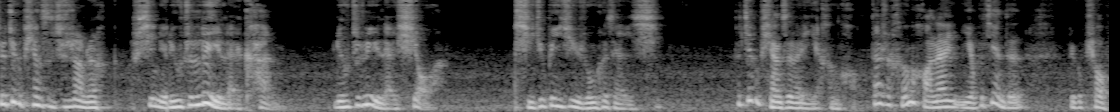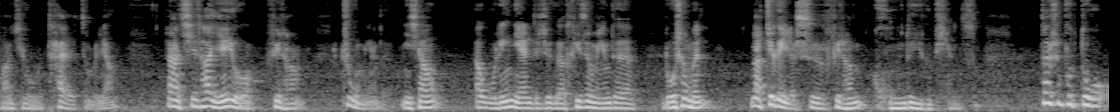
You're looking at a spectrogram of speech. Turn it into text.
所以这个片子就是让人心里流着泪来看，流着泪来笑啊。喜剧悲剧融合在一起，那这个片子呢也很好，但是很好呢也不见得这个票房就太怎么样。但其他也有非常著名的，你像啊五零年的这个黑泽明的《罗生门》，那这个也是非常红的一个片子，但是不多。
